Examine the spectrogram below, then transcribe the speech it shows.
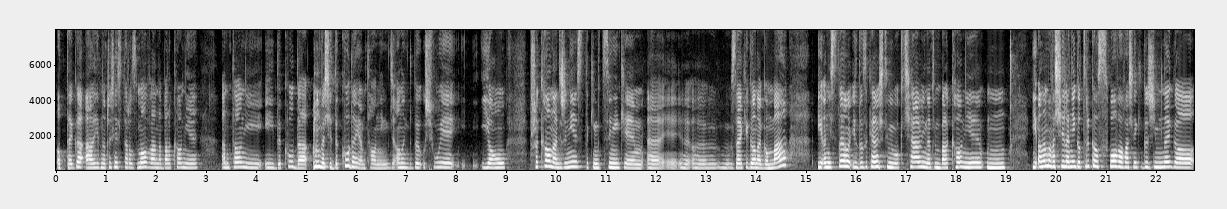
od tego, a jednocześnie jest ta rozmowa na balkonie Antoni i Dekuda, właśnie Dekuda i Antoni, gdzie on gdyby usiłuje ją przekonać, że nie jest takim cynikiem, e, e, e, za jakiego ona go ma. I oni stoją i dotykają się tymi łokciami na tym balkonie. I ona ma właśnie dla niego tylko słowa właśnie jakiegoś zimnego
